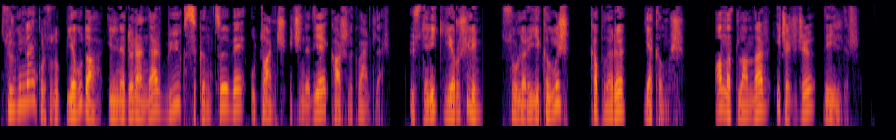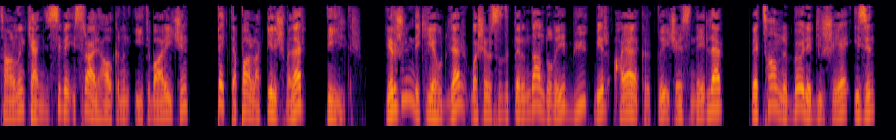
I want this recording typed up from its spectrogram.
Sürgünden kurtulup Yahuda iline dönenler büyük sıkıntı ve utanç içinde diye karşılık verdiler. Üstelik Yaruşilim surları yıkılmış, kapıları yakılmış. Anlatılanlar iç açıcı değildir. Tanrı'nın kendisi ve İsrail halkının itibarı için pek de parlak gelişmeler değildir. Yarışilim'deki Yahudiler başarısızlıklarından dolayı büyük bir hayal kırıklığı içerisindeydiler ve Tanrı böyle bir şeye izin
